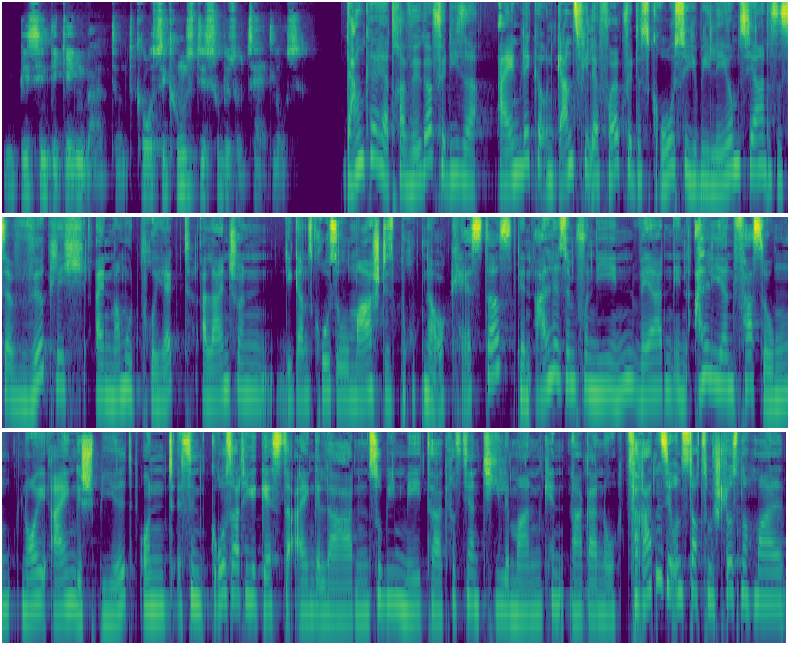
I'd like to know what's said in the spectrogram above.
bis in die Gegenwart. Und große Kunst ist sowieso zeitlos. Danke, Herr Travöger, für diese Einblicke und ganz viel Erfolg für das große Jubiläumsjahr. Das ist ja wirklich ein Mammutprojekt. Allein schon die ganz große Hommage des Bruckner Orchesters. Denn alle Symphonien werden in all ihren Fassungen neu eingespielt. Und es sind großartige Gäste eingeladen. Subin Mehta, Christian Thielemann, Kent Nagano. Verraten Sie uns doch zum Schluss nochmal,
